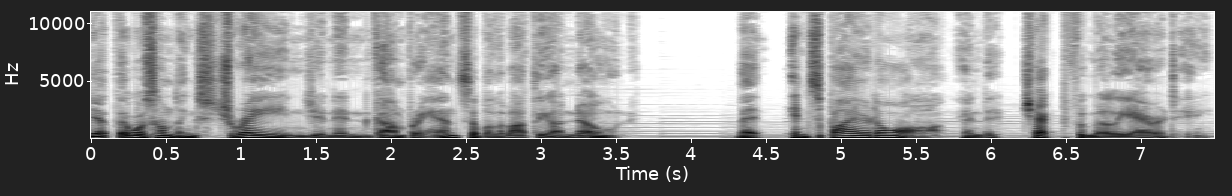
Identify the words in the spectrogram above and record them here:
Yet there was something strange and incomprehensible about the unknown that inspired awe and checked familiarity.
